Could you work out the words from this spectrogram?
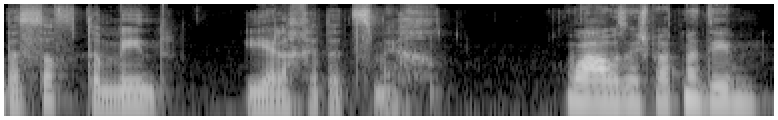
בסוף תמיד יהיה לך את עצמך. וואו, זה משפט מדהים.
